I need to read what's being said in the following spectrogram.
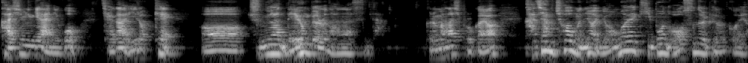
가시는 게 아니고 제가 이렇게 어, 중요한 내용별로 나눠놨습니다. 그러면 하나씩 볼까요? 가장 처음은요, 영어의 기본 어순을 배울 거예요.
